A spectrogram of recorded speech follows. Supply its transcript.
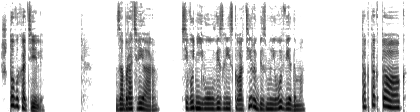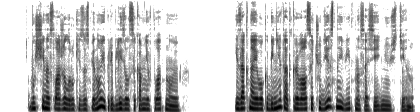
«Что вы хотели?» «Забрать Виара. Сегодня его увезли из квартиры без моего ведома. Так-так-так. Мужчина сложил руки за спиной и приблизился ко мне вплотную. Из окна его кабинета открывался чудесный вид на соседнюю стену.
